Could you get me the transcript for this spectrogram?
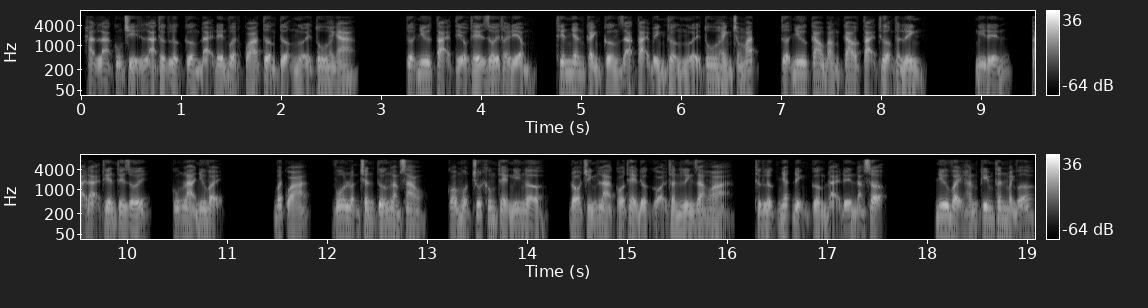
hẳn là cũng chỉ là thực lực cường đại đến vượt quá tưởng tượng người tu hành a tựa như tại tiểu thế giới thời điểm thiên nhân cảnh cường giả tại bình thường người tu hành trong mắt tựa như cao bằng cao tại thượng thần linh. Nghĩ đến tại đại thiên thế giới cũng là như vậy. Bất quá vô luận chân tướng làm sao có một chút không thể nghi ngờ đó chính là có thể được gọi thần linh ra hỏa thực lực nhất định cường đại đến đáng sợ. Như vậy hắn kim thân mạnh vỡ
